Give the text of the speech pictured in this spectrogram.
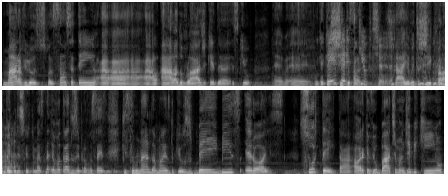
maravilhoso de exposição, você tem a, a, a, a ala do Vlad, que é da Skill é, é, como que é, que é chique Sculpture. Falar. Ai, é muito chique falar Paper Sculpture, mas eu vou traduzir para vocês que são nada mais do que os babies heróis surtei, tá? A hora que eu vi o Batman de biquinho,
